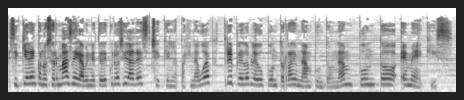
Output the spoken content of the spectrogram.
Si quieren conocer más de Gabinete de Curiosidades, chequen la página web www.radionam.unam.mx.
